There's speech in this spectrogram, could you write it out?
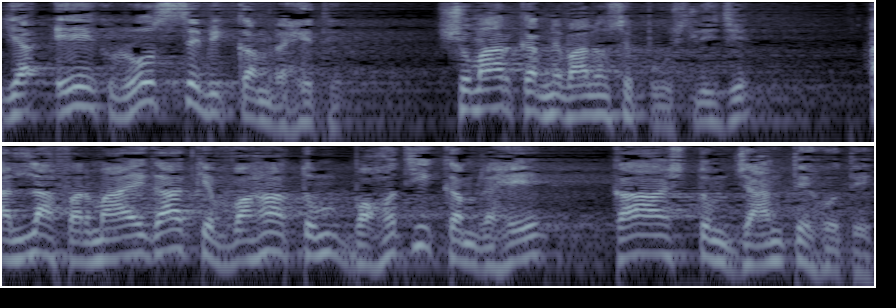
या एक रोज से भी कम रहे थे। शुमार करने वालों से पूछ लीजिए। अल्लाह फरमाएगा कि वहाँ तुम बहुत ही कम रहे। काश तुम जानते होते।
